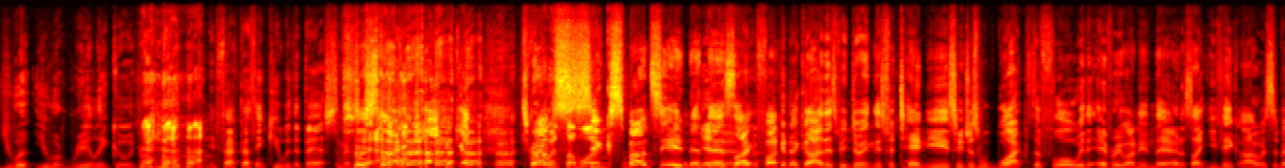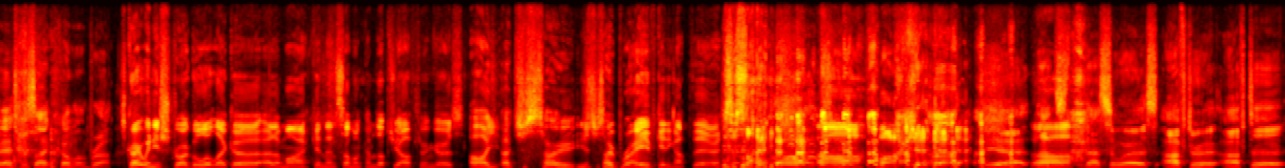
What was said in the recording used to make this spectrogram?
"You were you were really good. in fact, I think you were the best." And it's just like, it's great when someone- six months in and Yeah. there's like fucking a guy that's been doing this for ten years who just wiped the floor with everyone in there, and it's like, you think I was the best? It's like, come on, bro. It's great when you struggle at like a at a mic and then someone comes up to you after and goes, "Oh, you- it's just so you're just so brave getting up there." It's just like, oh, fuck. Yeah, that's Ah. that's the worst. After after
